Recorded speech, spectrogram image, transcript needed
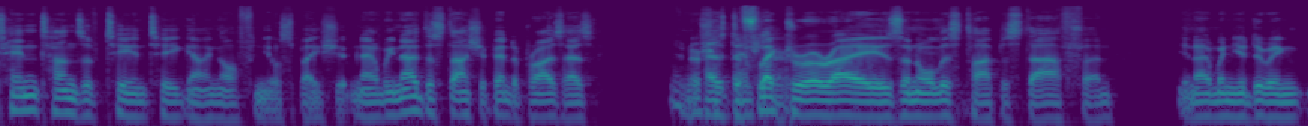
10 tons of TNT going off in your spaceship. Now, we know the Starship Enterprise has, has deflector arrays and all this type of stuff. And, you know, when you're doing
